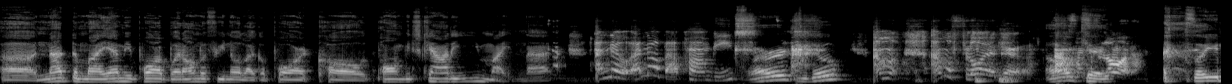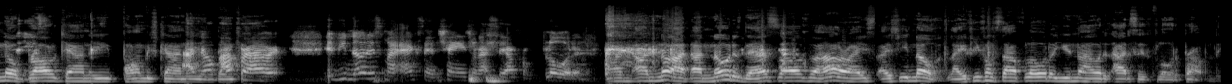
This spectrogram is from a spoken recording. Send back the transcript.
Uh, not the Miami part, but I don't know if you know like a part called Palm Beach County. You might not. I know, I know about Palm Beach. Word, you do? I'm a, I'm a Florida girl. I'm from Okay. Florida. so you know Broward County, Palm Beach County, I know and Dade about County. Broward. If you notice, my accent changed when I say I'm from Florida. I, I know, I, I noticed that. So I was like, all right, like, she knows. Like, if you from South Florida, you know how to, how to say Florida properly.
